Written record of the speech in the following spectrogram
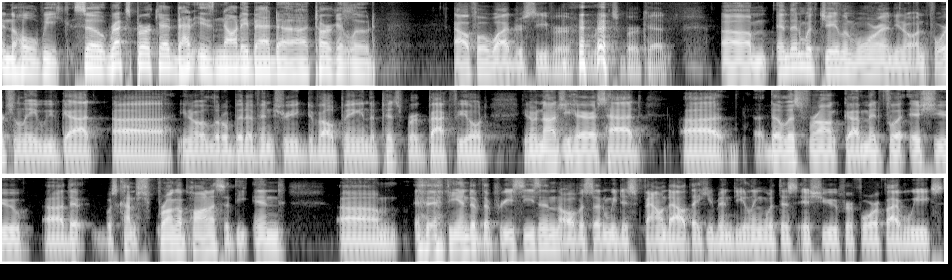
in the whole week. So Rex Burkhead, that is not a bad uh, target load alpha wide receiver Rex Burkhead. Um, and then with Jaylen Warren, you know, unfortunately, we've got uh, you know a little bit of intrigue developing in the Pittsburgh backfield. You know, Najee Harris had uh, the Lisfranc uh, midfoot issue uh, that was kind of sprung upon us at the end um, at the end of the preseason. All of a sudden, we just found out that he'd been dealing with this issue for four or five weeks,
